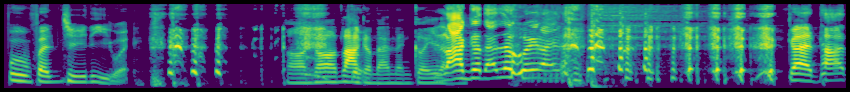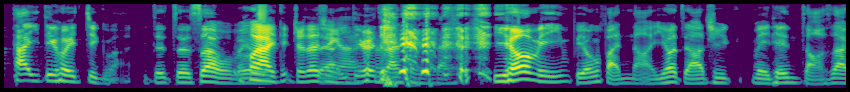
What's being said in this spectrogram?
不分区立委。啊，知道那个男人归来，那个男人回来了。看他，他一定会进嘛？这这算我们后来一定绝对进啊，一定会进。以后民营不用烦恼，以后只要去每天早上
